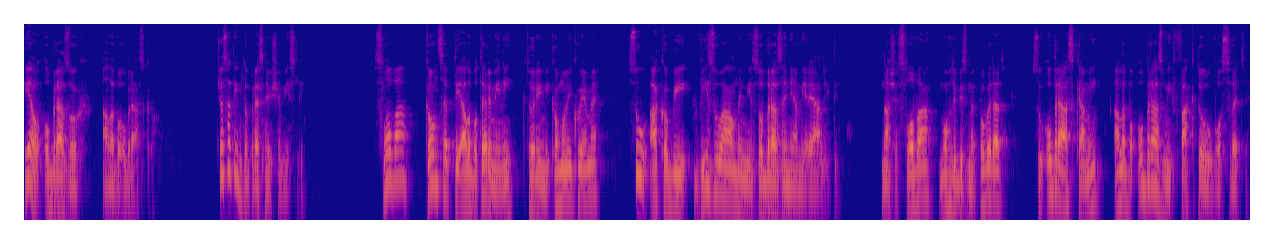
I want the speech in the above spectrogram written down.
je o obrazoch alebo obrázkoch. Čo sa týmto presnejšie myslí? Slova, koncepty alebo termíny, ktorými komunikujeme, sú akoby vizuálnymi zobrazeniami reality. Naše slova, mohli by sme povedať, sú obrázkami alebo obrazmi faktov vo svete.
